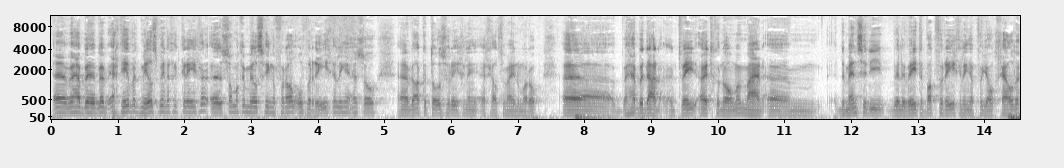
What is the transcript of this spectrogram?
Eh, we, hebben, we hebben echt heel wat mails binnengekregen. Eh sommige mails gingen vooral over regelingen en zo. Eh, welke TOZO-regeling eh, geldt voor mij, noem maar op. Eh, we hebben daar eh, twee uitgenomen, maar ehm, de mensen die willen weten wat voor regelingen voor jou gelden...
